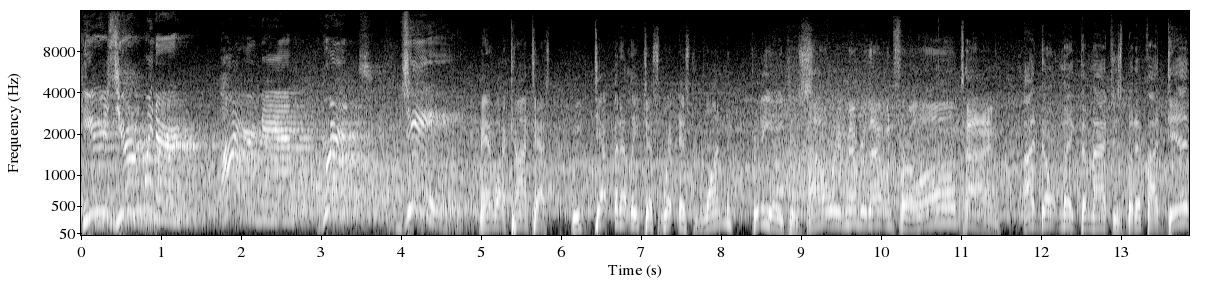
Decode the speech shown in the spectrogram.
Here's your winner, Iron Man Brent G. Man, what a contest. We definitely just witnessed one for the ages. I'll remember that one for a long time. I don't make the matches, but if I did,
